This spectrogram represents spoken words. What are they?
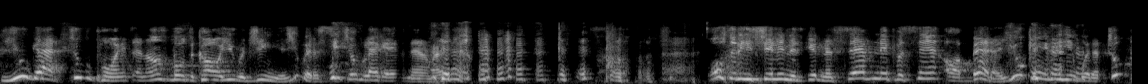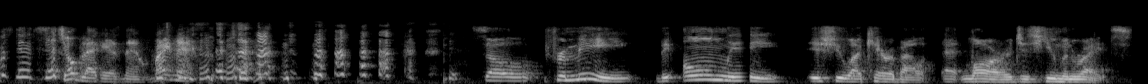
You got two points, and I'm supposed to call you a genius. You better sit your black ass down right now. Most of these children is getting a seventy percent or better. You came in here with a two percent. Sit your black ass down right now. So for me, the only issue I care about at large is human rights.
